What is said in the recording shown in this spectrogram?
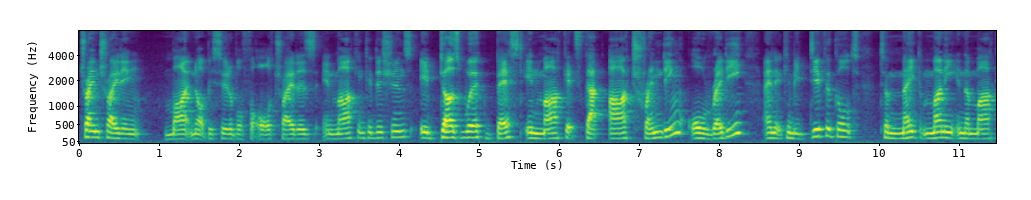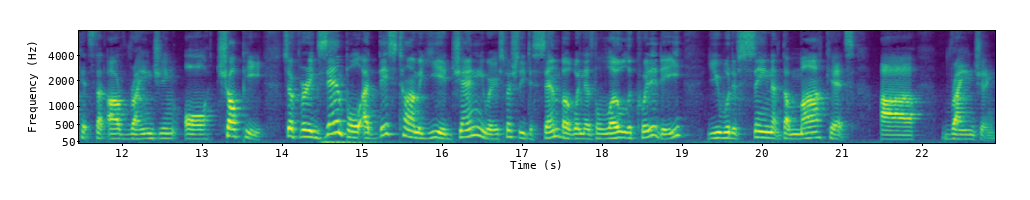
trend trading might not be suitable for all traders in market conditions. It does work best in markets that are trending already, and it can be difficult to make money in the markets that are ranging or choppy. So, for example, at this time of year, January, especially December, when there's low liquidity, you would have seen that the markets are ranging.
